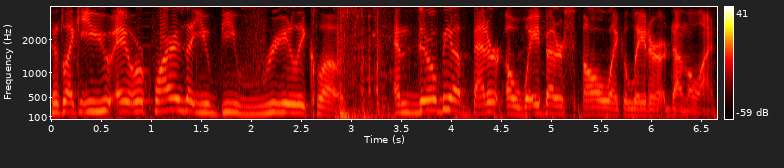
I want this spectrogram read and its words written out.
Because like you, it requires that you be really close, and there will be a better, a way better spell like later down the line.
